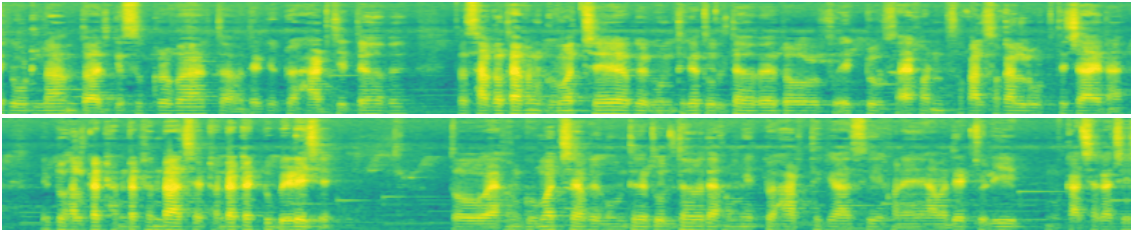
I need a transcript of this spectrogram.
থেকে উঠলাম তো আজকে শুক্রবার তো আমাদেরকে একটু হাট যেতে হবে। তো স্বাগত এখন ঘুমাচ্ছে, ওকে ঘুম থেকে তুলতে হবে, তো একটু এখন সকাল সকাল উঠতে চায় না, একটু হালকা ঠান্ডা ঠান্ডা আছে, ঠান্ডাটা একটু বেড়েছে। তো এখন ঘুমাচ্ছে, ওকে ঘুম থেকে তুলতে হবে, তো এখন আমি একটু হাট থেকে আসি, এখানে আমাদের চলি কাছাকাছি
